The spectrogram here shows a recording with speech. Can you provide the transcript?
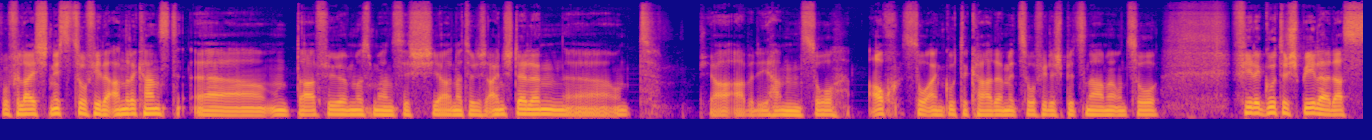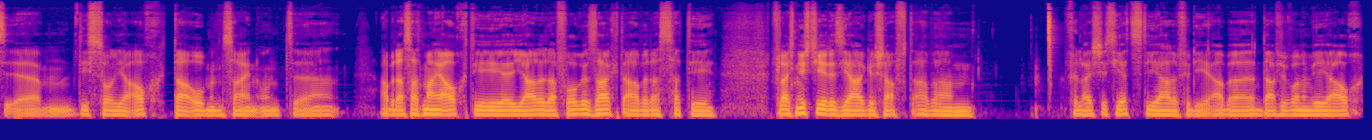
wo vielleicht nicht so viele andere kannst. Äh, und dafür muss man sich ja natürlich einstellen. Äh, und ja, aber die haben so auch so ein guter Kader mit so viele Spitznamen und so viele gute Spieler, dass ähm, die soll ja auch da oben sein und äh, aber das hat man ja auch die Jahre davor gesagt, aber das hat die vielleicht nicht jedes Jahr geschafft, aber ähm, vielleicht ist jetzt die Jahre für die, aber dafür wollen wir ja auch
